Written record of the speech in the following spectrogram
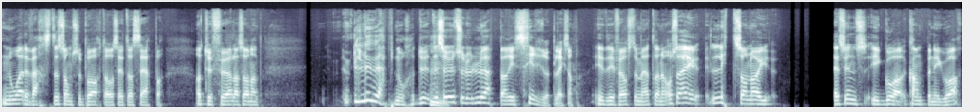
noe av det verste som supporter å sitte og se på. At du føler sånn at Løp nå! Du, det ser ut som du løper i sirup, liksom, i de første meterne. Og så er jeg litt sånn òg Jeg syns i går, kampen i går,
